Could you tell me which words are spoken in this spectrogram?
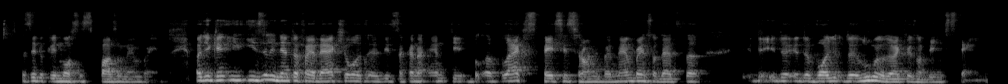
specifically mostly membrane. But you can easily identify vacuoles as these kind of empty black spaces surrounded by membrane. So that's the the, the, the volume, the lumen of the not being stained.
